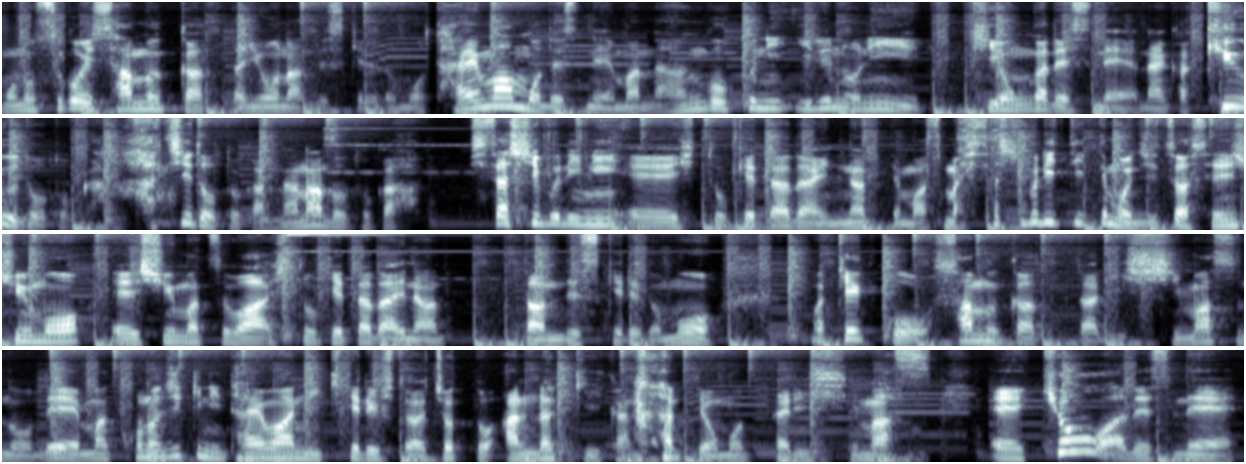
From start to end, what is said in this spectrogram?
ものすごい寒かったようなんですけれども台湾もですね、まあ、南国にいるのに気温がですねなんか9度とか8度とか7度とか久しぶりに、えー、1桁台になってます、まあ、久しぶりって言っても実は先週も、えー、週末は1桁台なったんですけれども、まあ、結構寒かったりしますので、まあ、この時期に台湾に来てる人はちょっとアンラッキーかなって思ったりします。えー、今日はですね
